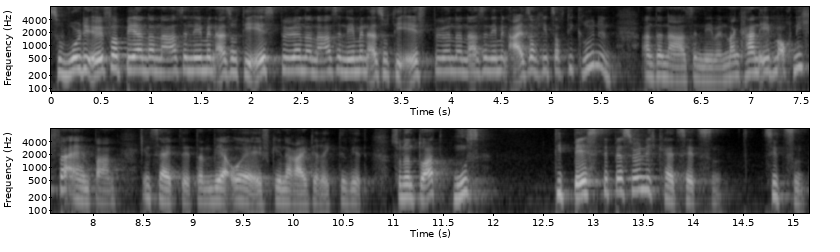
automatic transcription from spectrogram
sowohl die ÖVP an der Nase nehmen, als auch die SPÖ an der Nase nehmen, als auch die FPÖ an der Nase nehmen, als auch jetzt auch die Grünen an der Nase nehmen. Man kann eben auch nicht vereinbaren in Seitblättern, wer ORF-Generaldirektor wird, sondern dort muss die beste Persönlichkeit setzen, sitzen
